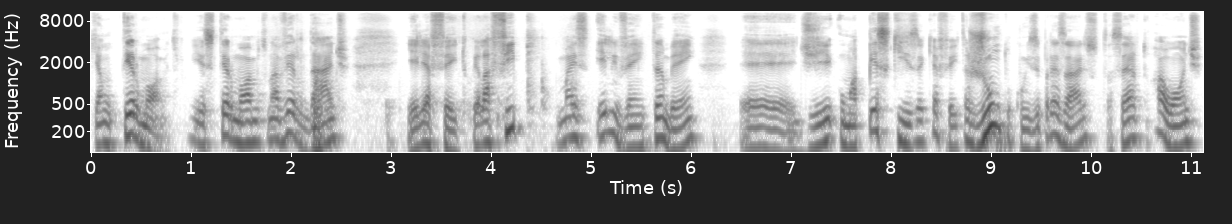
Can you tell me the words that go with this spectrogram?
que é um termômetro. E esse termômetro, na verdade, ele é feito pela FIP, mas ele vem também é, de uma pesquisa que é feita junto com os empresários, tá certo? Aonde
